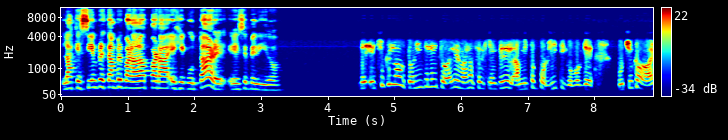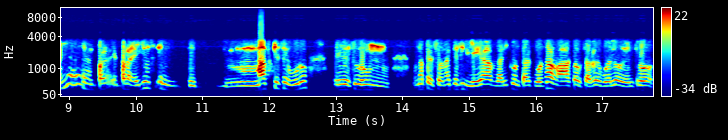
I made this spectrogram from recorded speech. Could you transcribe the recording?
las que siempre están preparadas para ejecutar ese pedido. De hecho que los autores intelectuales van a ser gente del ámbito político, porque Pucho Cabaña, eh, para, ellos, eh, más que seguro, es una persona que si llega a hablar y contar cosas va a causar revuelo dentro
